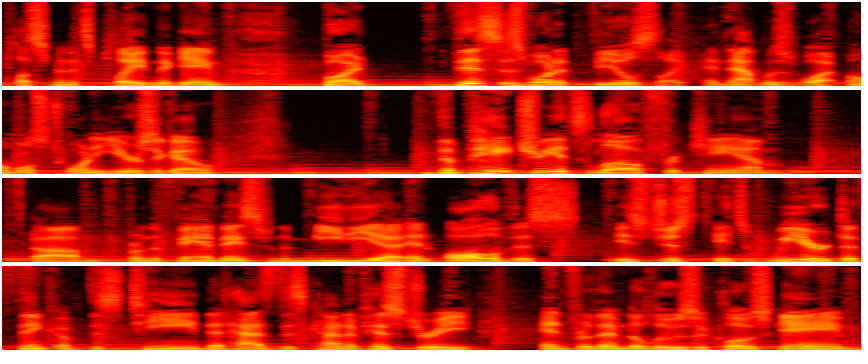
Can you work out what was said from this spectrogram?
plus minutes played in the game. But this is what it feels like. And that was what, almost 20 years ago? The Patriots' love for Cam um, from the fan base, from the media, and all of this is just, it's weird to think of this team that has this kind of history and for them to lose a close game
